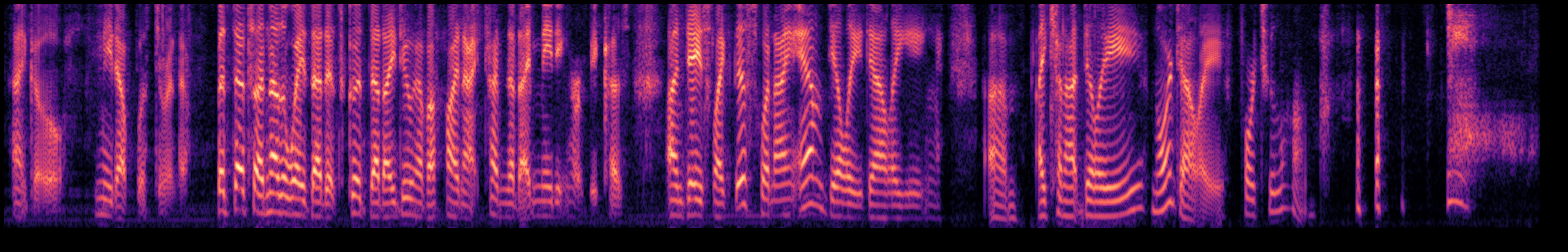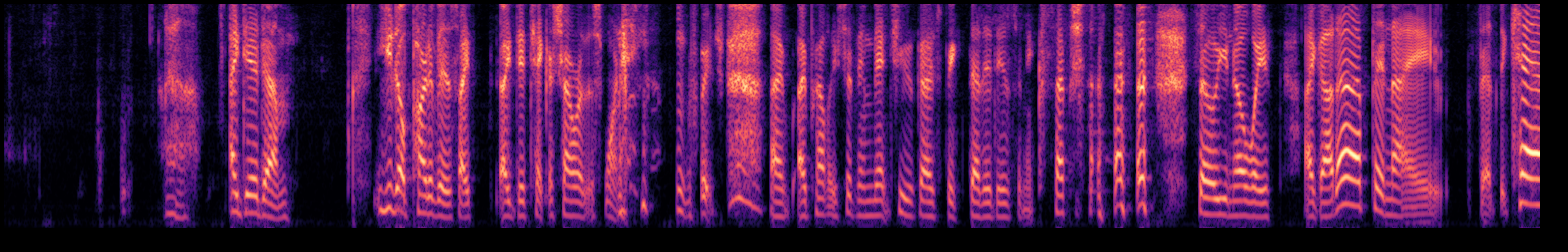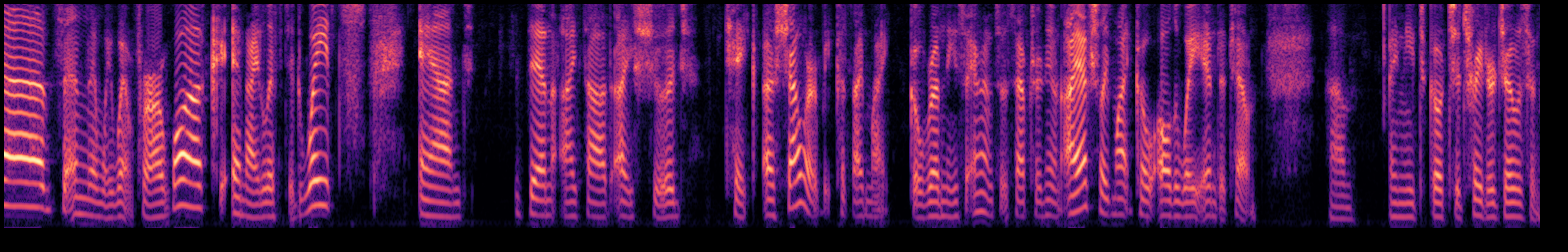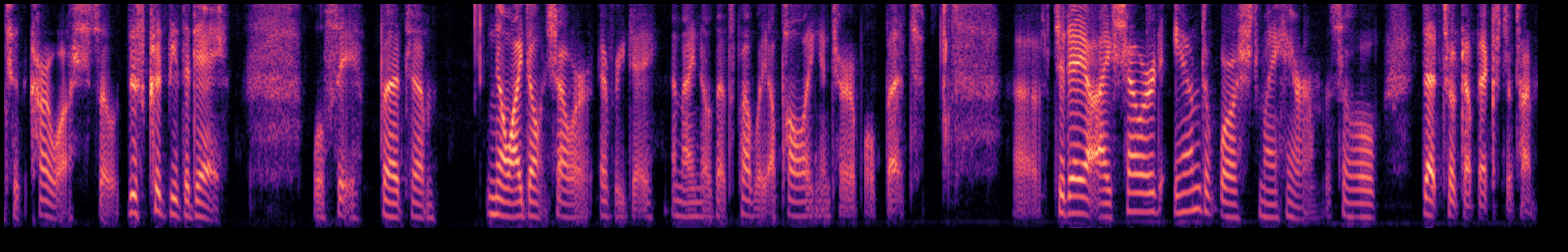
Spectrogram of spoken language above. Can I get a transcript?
I go meet up with Darynda. But that's another way that it's good that I do have a finite time that I'm meeting her because on days like this, when I am dilly dallying, um, I cannot dilly nor dally for too long. I did, um, you know, part of it is I, I did take a shower this morning, which I, I probably shouldn't admit to you guys that it is an exception. so, you know, we, I got up and I fed the cats and then we went for our walk and I lifted weights and then I thought I should take a shower because I might go run these errands this afternoon. I actually might go all the way into town. Um, I need to go to Trader Joe's and to the car wash, so this could be the day. We'll see. But um, no, I don't shower every day, and I know that's probably appalling and terrible, but uh, today I showered and washed my hair, so that took up extra time.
